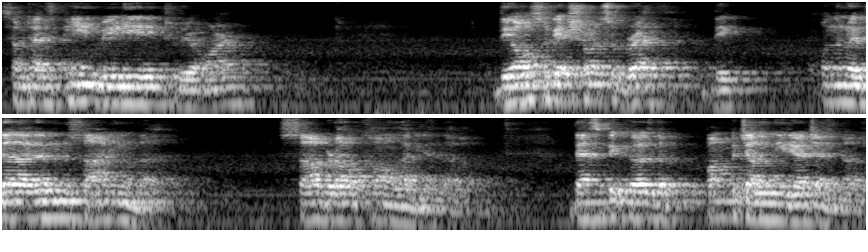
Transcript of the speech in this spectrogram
sometimes pain radiating to their arm. They also get shortness of breath. They ਉਹਨਾਂ ਨੂੰ ਇਦਾਂ ਲੱਗਦਾ ਮੈਨੂੰ ਸਾਹ ਨਹੀਂ ਹੁੰਦਾ ਸਾਹ ਬੜਾ ਔਖਾ ਹੋਣ ਲੱਗ ਜਾਂਦਾ ਵਾ ਦੈਟਸ ਬਿਕਾਜ਼ ਦਾ ਪੰਪ ਚੱਲ ਨਹੀਂ ਰਿਹਾ ਚੱਜ ਨਾਲ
